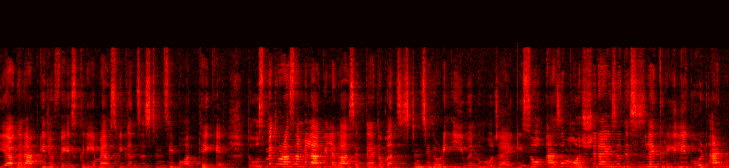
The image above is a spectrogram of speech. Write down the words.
या अगर आपकी जो फेस क्रीम है, उसकी कंसिस्टेंसी बहुत थिक है तो उसमें थोड़ा सा मिला के लगा सकते हैं तो कंसिस्टेंसी थोड़ी इवन हो जाएगी। So as a moisturiser this is like really good and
